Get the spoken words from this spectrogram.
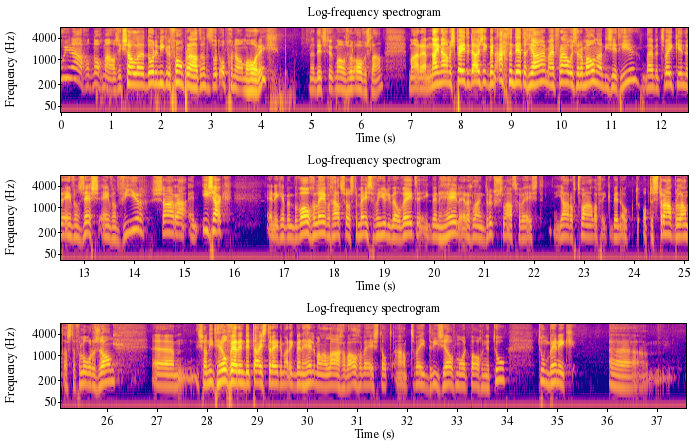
Goedenavond nogmaals. Ik zal eh, door de microfoon praten, want het wordt opgenomen, hoor ik. Nou, dit stuk mogen ze wel overslaan. Maar eh, mijn naam is Peter Duis, ik ben 38 jaar. Mijn vrouw is Ramona, die zit hier. We hebben twee kinderen, een van zes, een van vier. Sarah en Isaac. En ik heb een bewogen leven gehad, zoals de meesten van jullie wel weten. Ik ben heel erg lang drugsverslaafd geweest, een jaar of twaalf. Ik ben ook op de straat beland als de verloren zoon. Ehm, ik zal niet heel ver in details treden, maar ik ben helemaal aan lage wal geweest tot aan twee, drie zelfmoordpogingen toe. Toen ben ik ehm,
